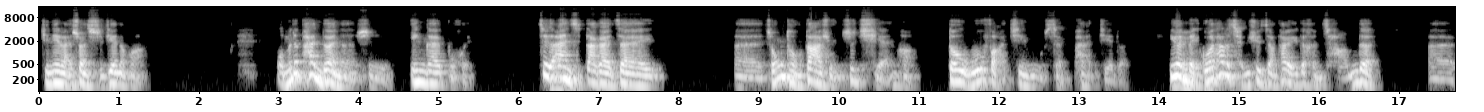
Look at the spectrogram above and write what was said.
今天来算时间的话，我们的判断呢是应该不会。这个案子大概在。呃，总统大选之前哈、啊，都无法进入审判阶段，因为美国它的程序是这样，它有一个很长的呃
